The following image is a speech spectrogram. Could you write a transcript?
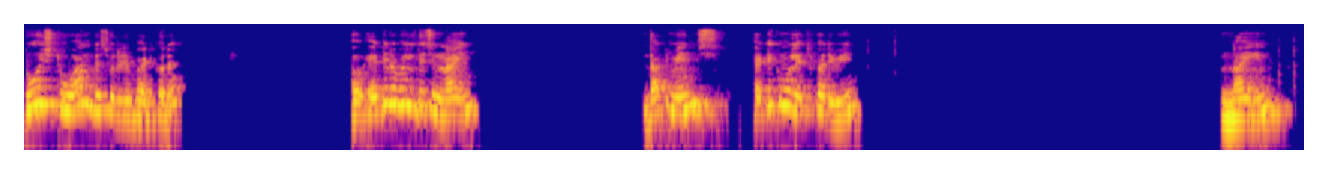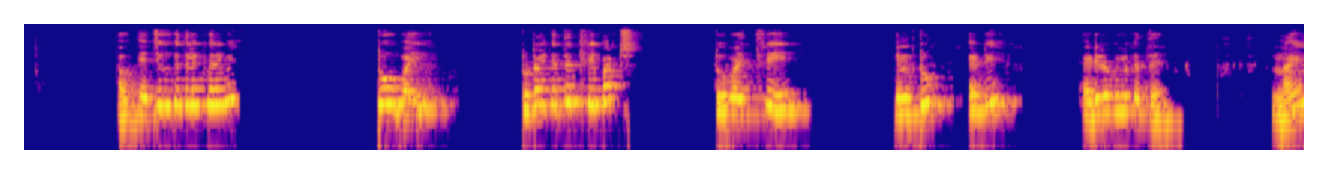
ଟୁ ଇସ୍ ଟୁ ୱାନ୍ ରେସିଓରେ ଡିଭାଇଡ୍ କରେ ଆଉ ଏଡିର ଭ୍ୟାଲୁ ଦେଇଛି ନାଇନ୍ ଦ୍ୟାଟ୍ ମିନ୍ସ ଏଟିକୁ ମୁଁ ଲେଖିପାରିବି ନାଇନ୍ ଆଉ ଏଜିକୁ କେତେ ଲେଖିପାରିବି ଟୁ ବାଇ ଟୋଟାଲ କେତେ ଥ୍ରୀ ପାର୍ଟସ୍ 2 by 3 into AD AD ର value କେତେ 9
